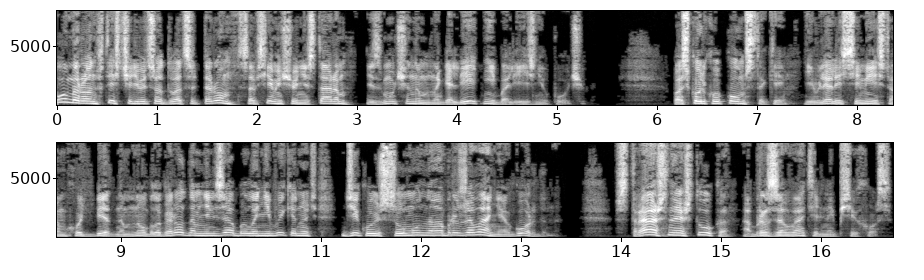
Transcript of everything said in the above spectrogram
Умер он в 1922 совсем еще не старым, измученным многолетней болезнью почек. Поскольку Комстаки являлись семейством хоть бедным, но благородным, нельзя было не выкинуть дикую сумму на образование Гордона. Страшная штука — образовательный психоз.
